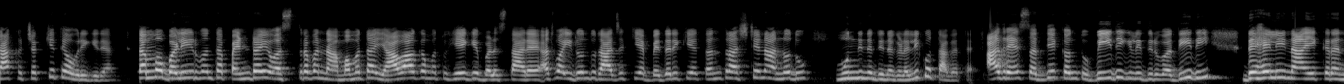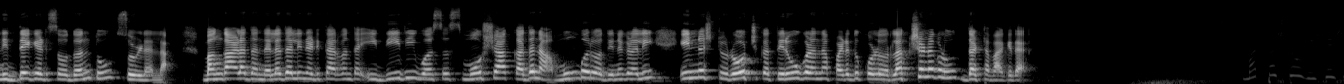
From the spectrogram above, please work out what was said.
ಚಾಕಚಕ್ಯತೆ ಅವರಿಗಿದೆ. ತಮ್ಮ ಬಳಿ ಇರುವಂತ ಪೆನ್ ಡ್ರೈವ್ ಅಸ್ತ್ರವನ್ನ ಮಮತಾ ಯಾವಾಗ ಮತ್ತು ಹೇಗೆ ಬಳಸ್ತಾರೆ ಅಥವಾ ಇದೊಂದು ರಾಜಕೀಯ ಬೆದರಿಕೆಯ ತಂತ್ರ ಅಷ್ಟೇನಾ ಅನ್ನೋದು ಮುಂದಿನ ದಿನಗಳಲ್ಲಿ ಗೊತ್ತಾಗತ್ತೆ. ಆದ್ರೆ ಸದ್ಯಕ್ಕಂತೂ ಬೀದಿಗಿಳಿದಿರುವ ದೀದಿ ದೆಹಲಿ ನಾಯಕರ ನಿದ್ದೆಗೆಡಿಸೋದಂತೂ ಸುಳ್ಳಲ್ಲ. ಬಂಗಾಳದ ನೆಲದಲ್ಲಿ ನಡೀತಾ ಇರುವಂತಹ ಈ ದೀದಿ ವರ್ಸಸ್ ಮೋಶಾ ಕದನ ಮುಂಬರುವ ದಿನಗಳಲ್ಲಿ ಇನ್ನಷ್ಟು ರೋಚಕ ತಿರುವುಗಳನ್ನ ಪಡೆದುಕೊಳ್ಳುವ ಲಕ್ಷಣಗಳು ದಟ್ಟವಾಗಿದೆ. ಮತ್ತಷ್ಟು ವಿಶೇಷ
